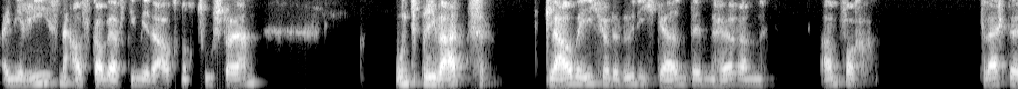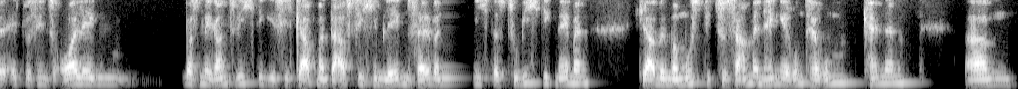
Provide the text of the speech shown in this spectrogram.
eine Riesenaufgabe, auf die wir da auch noch zusteuern. Und privat glaube ich oder würde ich gern den Hörern einfach vielleicht etwas ins Ohr legen, was mir ganz wichtig ist. Ich glaube, man darf sich im Leben selber nicht als zu wichtig nehmen. Ich glaube, man muss die Zusammenhänge rundherum kennen. Ähm,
